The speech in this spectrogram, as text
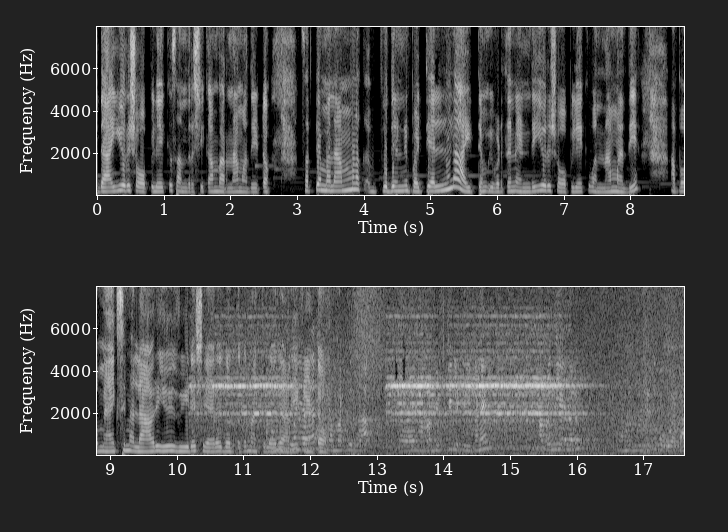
ഇതാ ഈ ഒരു ഷോപ്പിലേക്ക് സന്ദർശിക്കാൻ പറഞ്ഞാൽ മതി കേട്ടോ സത്യം പറഞ്ഞാൽ നമ്മളെ പറ്റിയ എല്ലാ ഐറ്റം ഇവിടെ തന്നെ ഉണ്ട്. ഈ ഒരു ഷോപ്പിലേക്ക് വന്നാൽ മതി. അപ്പോൾ മാക്സിമം എല്ലാവരും ഈ വീഡിയോ ഷെയർ ചെയ്ത് കൊടുത്തിട്ട് മറ്റുള്ളവരെ അറിയിക്കാം കേട്ടോ നമുക്ക് ഇതാ നമ്മുടെ ഗിഫ്റ്റ് കിട്ടിയിരിക്കണേ അപ്പം ഇനി ഏതായാലും നമ്മൾ വീട്ടിലേക്ക് പോകട്ടോ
